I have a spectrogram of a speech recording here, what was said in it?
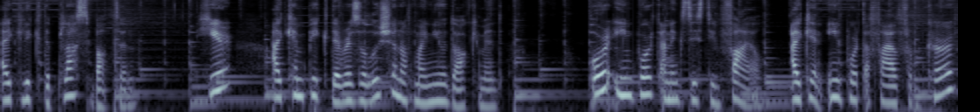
I click the plus button. Here, I can pick the resolution of my new document or import an existing file. I can import a file from Curve,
